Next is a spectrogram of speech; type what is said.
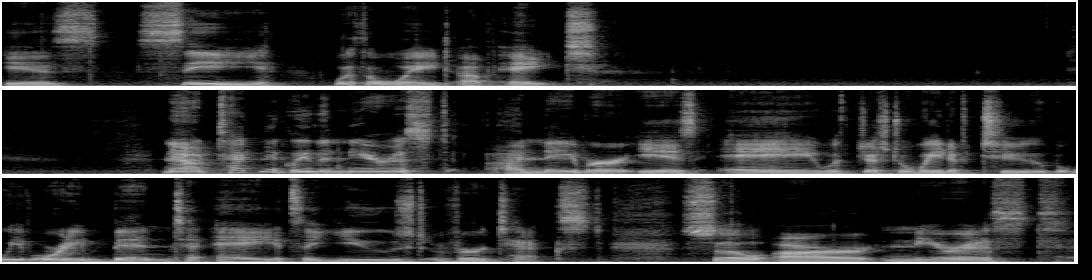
is C with a weight of 8. Now, technically, the nearest uh, neighbor is A with just a weight of 2, but we've already been to A. It's a used vertex. So our nearest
